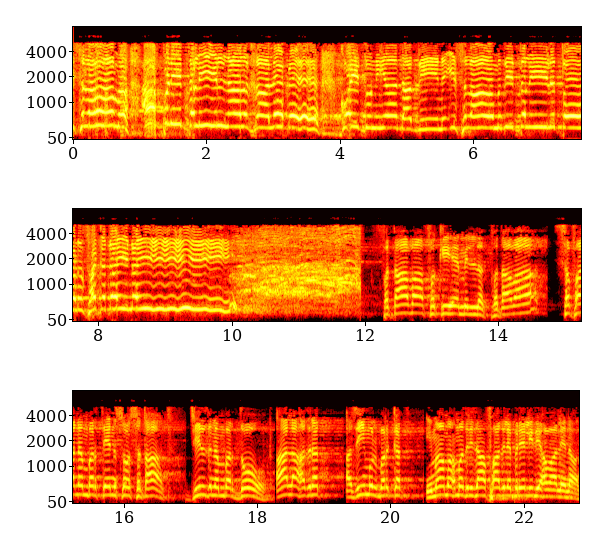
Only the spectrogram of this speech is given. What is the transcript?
اسلام اپنی دلیل نال غالب ہے، کوئی دنیا دا دین اسلام دی دلیل توڑ سکتا ہی نہیں۔ فتوا فقیح ملت۔ فتوا صفحہ نمبر تین سو ستاٹھ، جلد نمبر دو۔ اعلی حضرت عظیم البرکت امام محمد رضا فاضل بریلی دے حوالے نال۔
